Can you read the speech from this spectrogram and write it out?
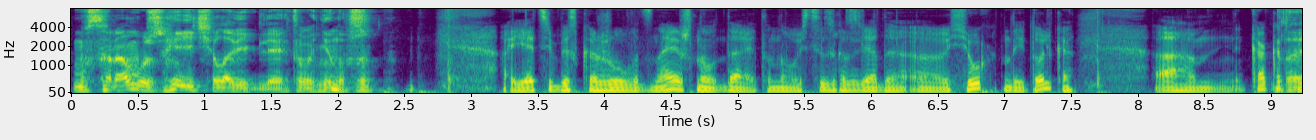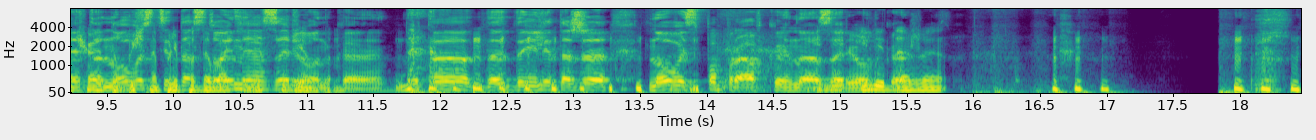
мусорам уже и человек для этого не нужен. А я тебе скажу, вот знаешь, ну да, это новость из разряда э, сюр, да и только. А, как отвечают да, это новости достойная озаренка. Это, да, да, или даже новость с поправкой на озаренка. Или, или даже...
